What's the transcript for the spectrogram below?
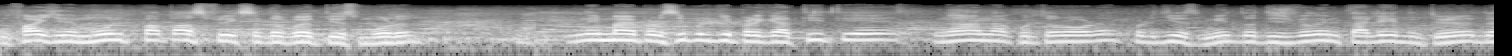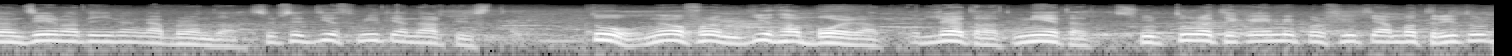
në faqen e murit pa pas frikë se do bëhet pis muri. Ne marrim përsipër një përgatitje nga ana kulturore për gjithë fëmijët, do t'i zhvillojmë talentin tyre, do ia nxjerrim atë që kanë nga brenda, sepse gjithë fëmijët janë artistë. Këtu ne ofrojmë të gjitha bojërat, letrat, mjetet, skulpturat që kemi për fëmijët që janë më të rritur,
